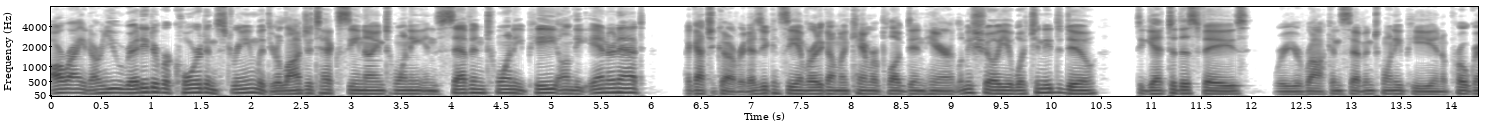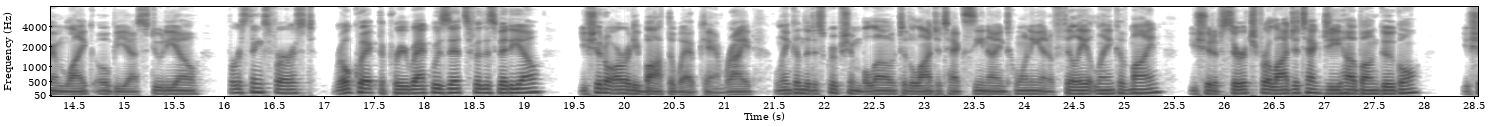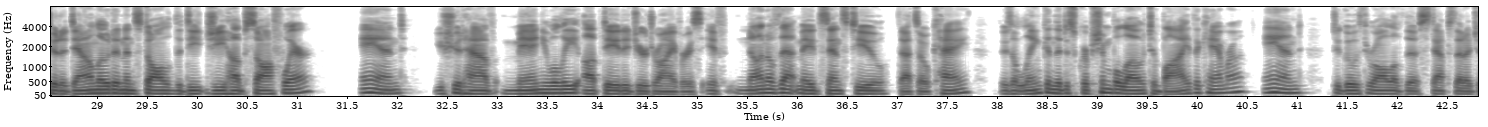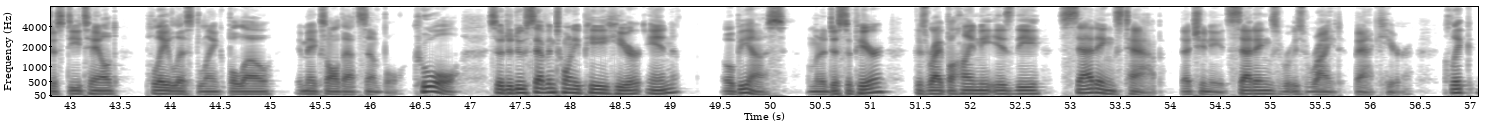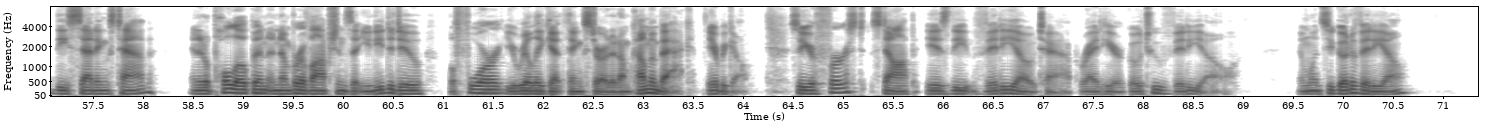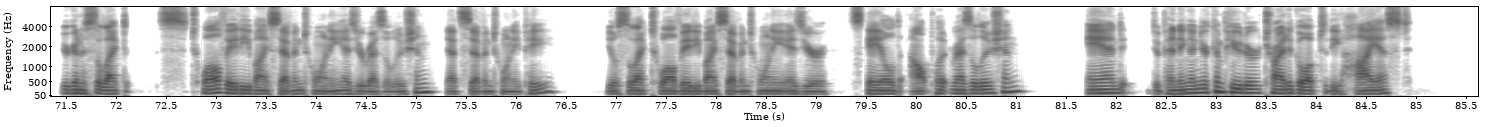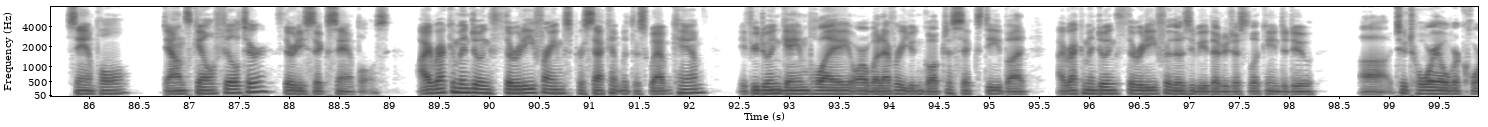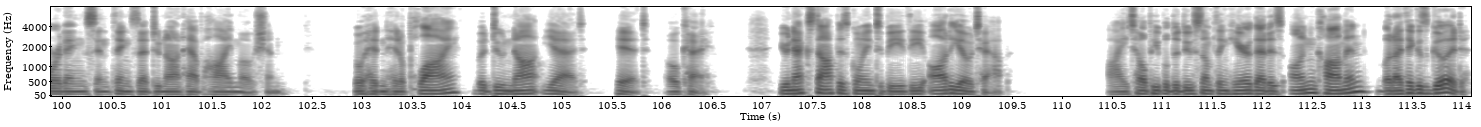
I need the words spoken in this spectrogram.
All right, are you ready to record and stream with your Logitech C920 in 720p on the internet? I got you covered. As you can see, I've already got my camera plugged in here. Let me show you what you need to do to get to this phase where you're rocking 720p in a program like OBS Studio. First things first, real quick, the prerequisites for this video. You should have already bought the webcam, right? Link in the description below to the Logitech C920, an affiliate link of mine. You should have searched for Logitech G Hub on Google. You should have downloaded and installed the G Hub software, and you should have manually updated your drivers. If none of that made sense to you, that's okay. There's a link in the description below to buy the camera and to go through all of the steps that I just detailed. Playlist link below. It makes all that simple. Cool. So to do 720p here in OBS, I'm going to disappear because right behind me is the settings tab that you need. Settings is right back here. Click the settings tab and it'll pull open a number of options that you need to do before you really get things started. I'm coming back. Here we go. So your first stop is the video tab right here. Go to video. And once you go to video, you're going to select 1280 by 720 as your resolution. That's 720p. You'll select 1280 by 720 as your scaled output resolution. And depending on your computer, try to go up to the highest sample Downscale filter, 36 samples. I recommend doing 30 frames per second with this webcam. If you're doing gameplay or whatever, you can go up to 60, but I recommend doing 30 for those of you that are just looking to do uh, tutorial recordings and things that do not have high motion. Go ahead and hit apply, but do not yet hit OK. Your next stop is going to be the audio tab. I tell people to do something here that is uncommon, but I think is good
